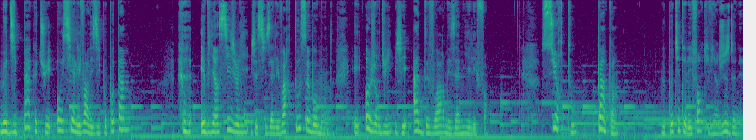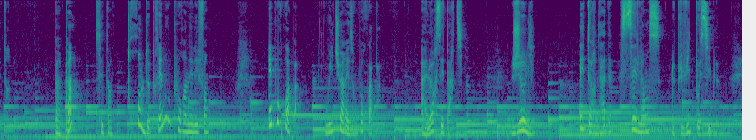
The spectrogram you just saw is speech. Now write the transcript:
Me dis pas que tu es aussi allé voir les hippopotames. eh bien si, jolie, je suis allée voir tout ce beau monde. Et aujourd'hui, j'ai hâte de voir mes amis éléphants. Surtout Pimpin, le petit éléphant qui vient juste de naître. Pimpin, c'est un drôle de prénom pour un éléphant. Et pourquoi pas? Oui, tu as raison, pourquoi pas? Alors c'est parti. Jolie et Tornade s'élancent le plus vite possible.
